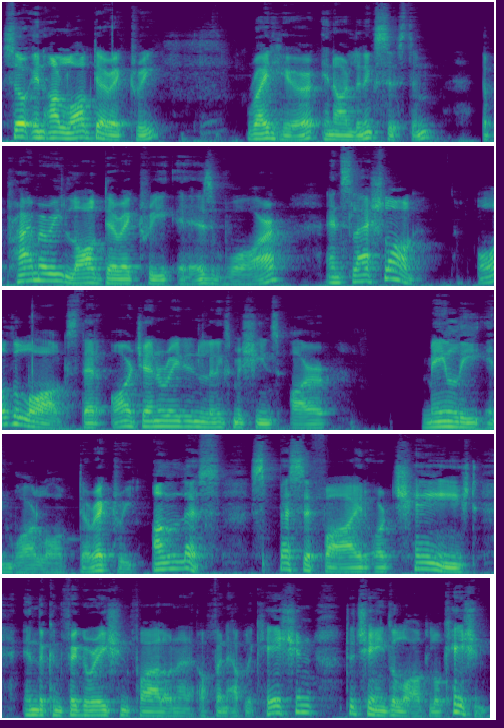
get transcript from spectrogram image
So in our log directory, right here in our Linux system, the primary log directory is var and slash log. All the logs that are generated in Linux machines are mainly in var log directory unless specified or changed in the configuration file of an application to change the log location.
